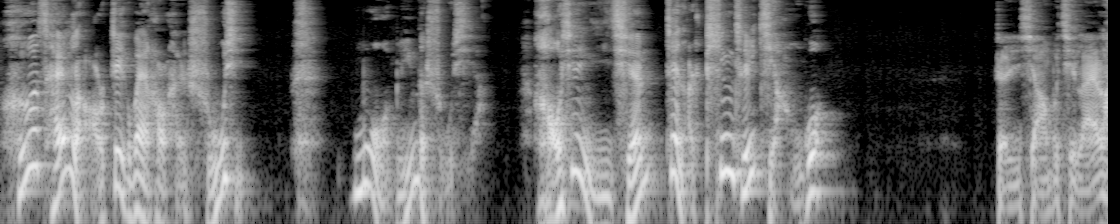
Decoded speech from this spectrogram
何才老这个外号很熟悉。”莫名的熟悉啊，好像以前在哪儿听谁讲过。真想不起来了，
